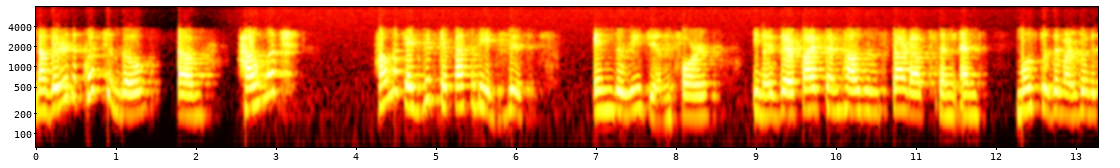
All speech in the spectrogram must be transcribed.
Now there is a question though, um, how much how much exit capacity exists in the region for, you know, if there are five, ten thousand startups and, and most of them are going to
